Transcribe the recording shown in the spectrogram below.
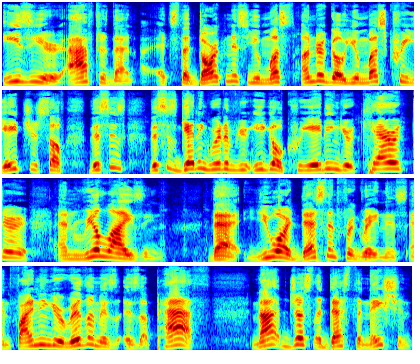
easier after that. It's the darkness you must undergo. You must create yourself. This is this is getting rid of your ego creating your character and realizing that you are destined for greatness and finding your rhythm is is a path not just a destination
